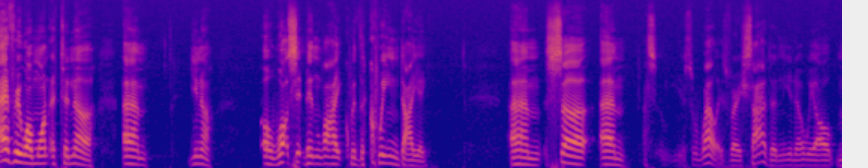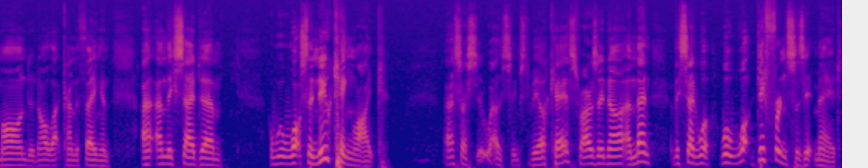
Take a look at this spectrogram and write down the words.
everyone wanted to know, um, you know, oh, what's it been like with the Queen dying? Um, so, um, I said, well, it's very sad, and you know, we all mourned and all that kind of thing. And uh, and they said, um, well, what's the new king like? Uh, so I said, well, it seems to be okay as far as I know. And then they said, well, well, what difference has it made?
